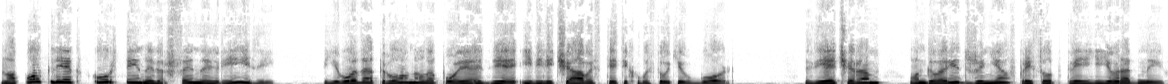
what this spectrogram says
но после экскурсии на вершины Ризи его затронула поэзия и величавость этих высоких гор. Вечером он говорит жене в присутствии ее родных:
